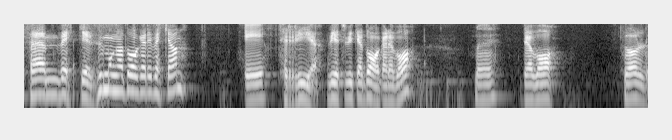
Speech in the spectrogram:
fem veckor. Hur många dagar i veckan? tre, Tre. Vet du vilka dagar det var? nej, Det var noll.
